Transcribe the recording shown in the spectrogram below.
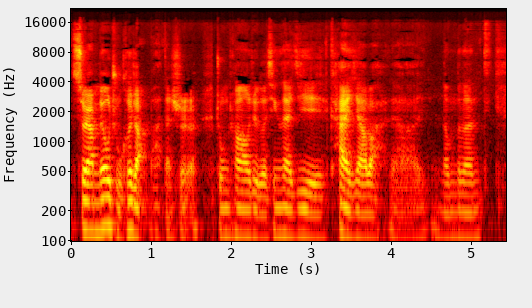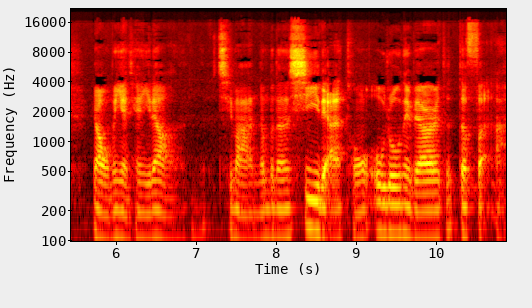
虽然没有主客场吧，但是中超这个新赛季看一下吧，啊，能不能让我们眼前一亮？起码能不能吸一点从欧洲那边的的粉啊？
